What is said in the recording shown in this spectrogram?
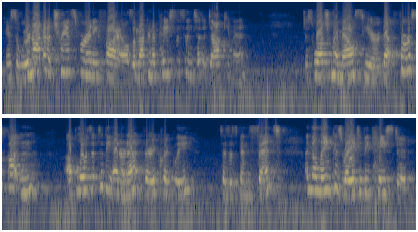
Okay, so we're not going to transfer any files. I'm not going to paste this into a document. Just watch my mouse here. That first button uploads it to the internet very quickly. It says it's been sent, and the link is ready to be pasted.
